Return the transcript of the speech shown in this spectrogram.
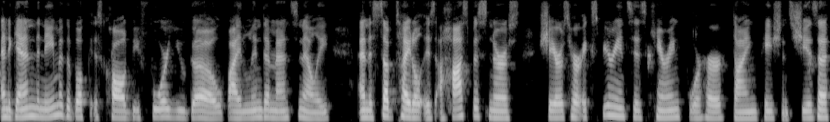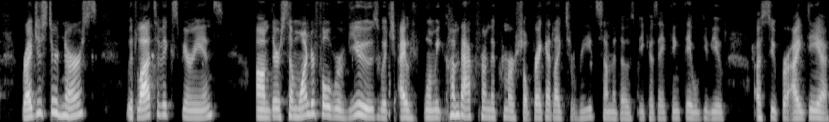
And again, the name of the book is called Before You Go by Linda Mancinelli. And the subtitle is A Hospice Nurse Shares Her Experiences Caring for Her Dying Patients. She is a registered nurse with lots of experience. Um, there's some wonderful reviews, which I, when we come back from the commercial break, I'd like to read some of those because I think they will give you a super idea.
